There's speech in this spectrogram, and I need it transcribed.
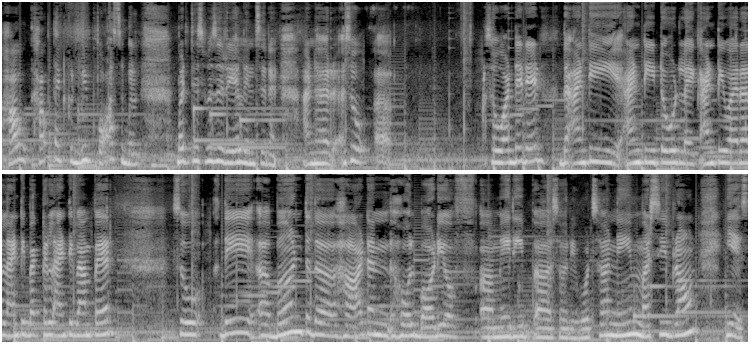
how how that could be possible, but this was a real incident. And her so uh, so what they did the anti anti toad like antiviral antibacterial anti vampire so they uh, burnt the heart and whole body of uh, Mary, uh, sorry, what's her name? Mercy Brown. Yes,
